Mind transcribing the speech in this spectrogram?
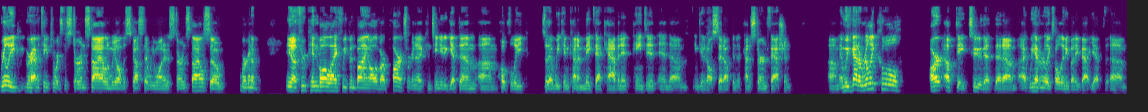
really gravitate towards the stern style, and we all discussed that we wanted a stern style. So we're gonna, you know, through Pinball Life, we've been buying all of our parts. We're gonna continue to get them. Um, hopefully, so that we can kind of make that cabinet, paint it, and um, and get it all set up in a kind of stern fashion. Um, and we've got a really cool art update too that that um, I, we haven't really told anybody about yet. Um,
